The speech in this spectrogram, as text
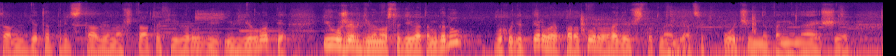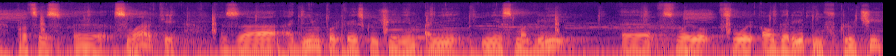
там где-то представлена в Штатах и в Европе. И уже в 99 году выходит первая аппаратура радиочастотной абляции, очень напоминающая процесс э, сварки, за одним только исключением. Они не смогли э, в, свое, в свой алгоритм включить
